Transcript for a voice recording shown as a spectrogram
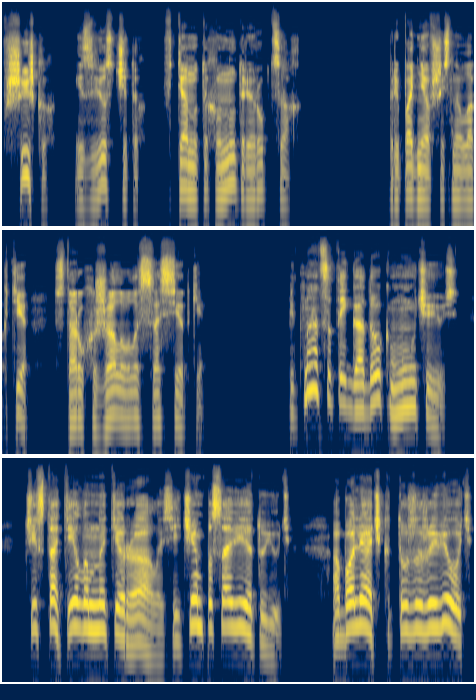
в шишках и звездчатых, втянутых внутрь рубцах. Приподнявшись на локте, старуха жаловалась соседке. «Пятнадцатый годок мучаюсь, чистотелом натиралась, и чем посоветують? А болячка то заживет,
